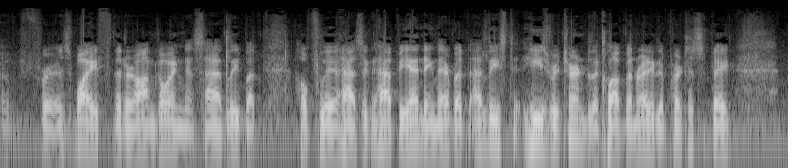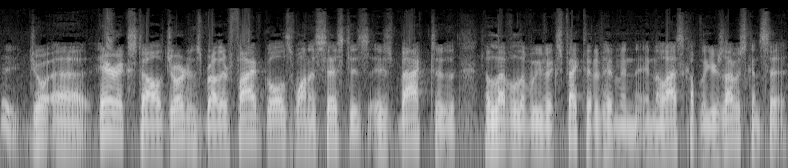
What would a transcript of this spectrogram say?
uh, for his wife that are ongoing, sadly, but hopefully it has a happy ending there. But at least he's returned to the club and ready to participate uh, Eric Staal, Jordan's brother, five goals, one assist, is, is back to the level that we've expected of him in, in the last couple of years. I was con-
